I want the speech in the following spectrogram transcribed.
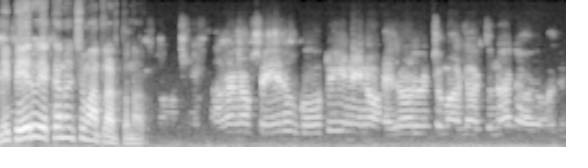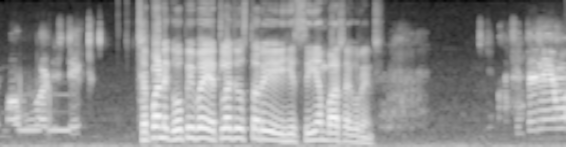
మీ పేరు ఎక్కడి నుంచి మాట్లాడుతున్నారు? అన్న నా పేరు గోపి. నేను హైదరాబాద్ నుంచి మాట్లాడుతున్నా. నా- అది మహబూబా డిస్టిక్ చెప్పండి గోపీభాయ్ ఎట్లా చూస్తారు ఈ సీఎం భాష గురించి? ఇతనేమో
